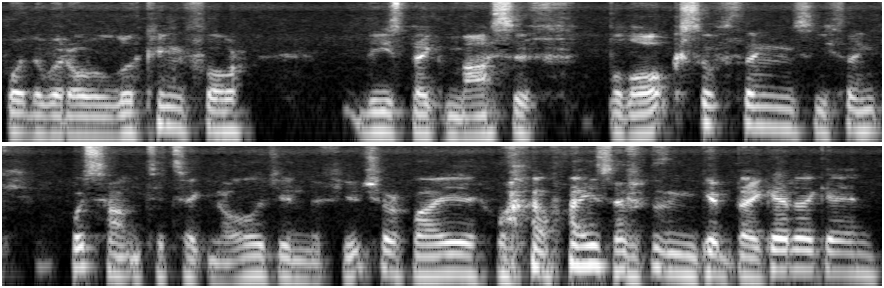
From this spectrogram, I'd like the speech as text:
what they were all looking for? These big, massive blocks of things. You think, what's happened to technology in the future? Why, why, why is everything get bigger again?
